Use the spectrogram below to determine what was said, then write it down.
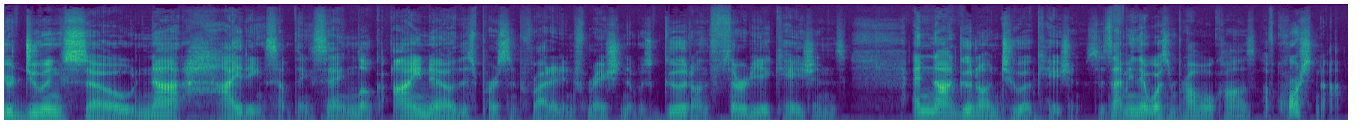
you're doing so not hiding something, saying, look, I know this person provided information that was good on 30 occasions and not good on two occasions. Does that mean there wasn't probable cause? Of course not.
